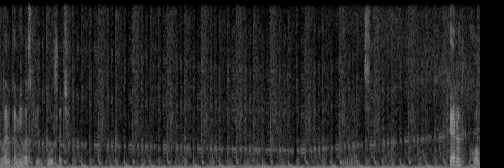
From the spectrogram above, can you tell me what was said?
Гвен Каміла сплітпушить. Блять. Керет Коп.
